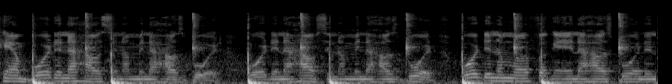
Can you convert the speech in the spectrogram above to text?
Okay, I'm bored in the house and I'm in the house bored. Bored in the house and I'm in the house bored. Bored in the motherfucker in the house bored and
